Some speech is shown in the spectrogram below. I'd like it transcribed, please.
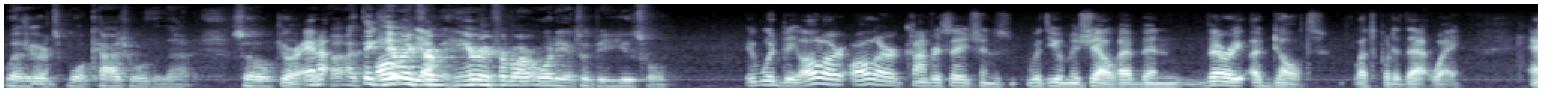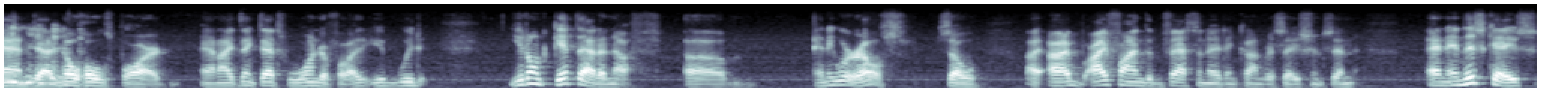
whether Sure. it's more casual than that. So Sure, and I, I think all- hearing yeah. from hearing from our audience would be useful. It would be all our all our conversations with you, Michele, have been very adult. Let's put it that way, and uh, no holes barred. And I think that's wonderful. I, you would you don't get that enough um, anywhere else. So I, I I find them fascinating conversations, and and in this case,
